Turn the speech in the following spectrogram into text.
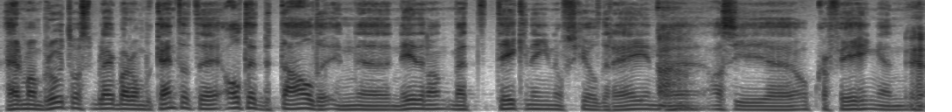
Herman Brood was blijkbaar onbekend dat hij altijd betaalde in Nederland met tekeningen of schilderijen. Ah. Als hij op café ging en Ja.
